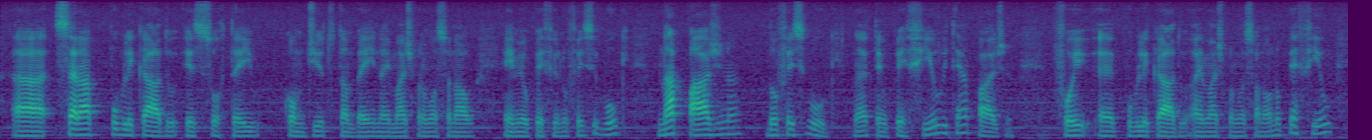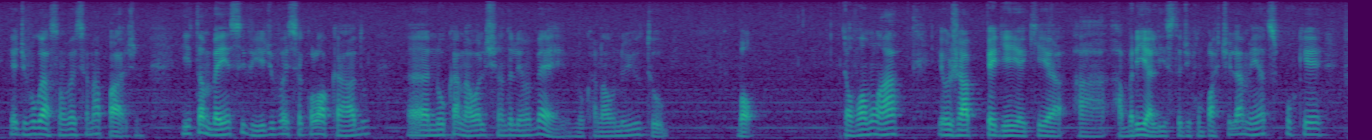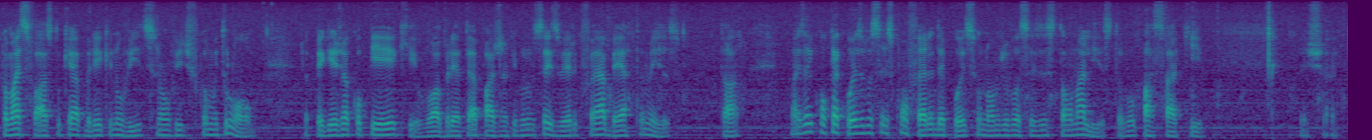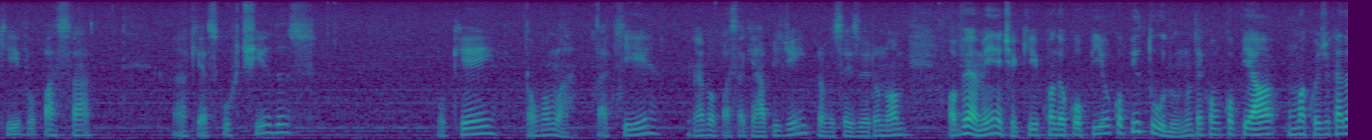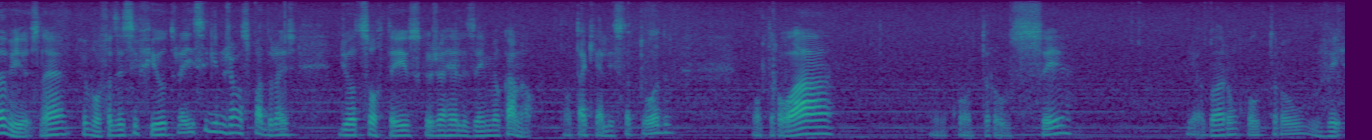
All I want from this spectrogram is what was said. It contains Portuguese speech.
Uh, será publicado esse sorteio, como dito também na imagem promocional em meu perfil no Facebook, na página do Facebook. Né? Tem o perfil e tem a página. Foi é, publicado a imagem promocional no perfil e a divulgação vai ser na página. E também esse vídeo vai ser colocado uh, no canal Alexandre Lima BR, no canal no YouTube. Bom, então vamos lá, eu já peguei aqui, a, a, abri a lista de compartilhamentos, porque fica mais fácil do que abrir aqui no vídeo, senão o vídeo fica muito longo. Já peguei já copiei aqui, eu vou abrir até a página aqui para vocês verem que foi aberta mesmo, tá? Mas aí qualquer coisa vocês conferem depois se o nome de vocês estão na lista. Eu vou passar aqui, deixar aqui, vou passar aqui as curtidas, ok? Então vamos lá, tá aqui, né? Vou passar aqui rapidinho para vocês verem o nome. Obviamente que quando eu copio, eu copio tudo, não tem como copiar uma coisa de cada vez, né? Eu vou fazer esse filtro aí seguindo já os padrões de outros sorteios que eu já realizei no meu canal. Então tá aqui a lista toda, Ctrl A, um Ctrl C e agora um Ctrl V.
